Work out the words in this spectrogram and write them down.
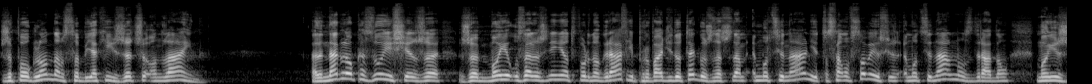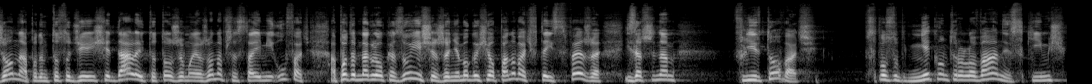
że pooglądam sobie jakieś rzeczy online. Ale nagle okazuje się, że, że moje uzależnienie od pornografii prowadzi do tego, że zaczynam emocjonalnie, to samo w sobie już emocjonalną zdradą mojej żony, a potem to, co dzieje się dalej, to to, że moja żona przestaje mi ufać, a potem nagle okazuje się, że nie mogę się opanować w tej sferze i zaczynam flirtować w sposób niekontrolowany z kimś,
